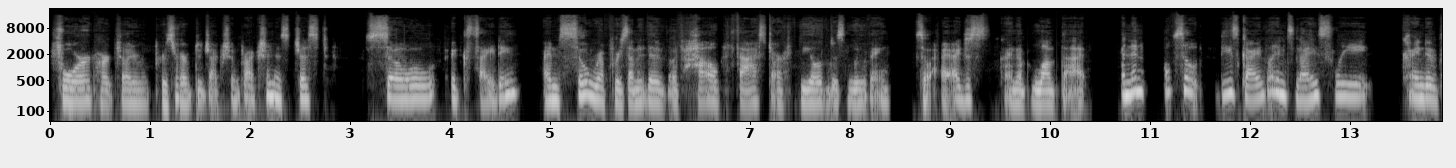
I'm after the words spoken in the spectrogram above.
for heart failure with preserved ejection fraction is just so exciting and so representative of how fast our field is moving. So I, I just kind of love that. And then also these guidelines nicely kind of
